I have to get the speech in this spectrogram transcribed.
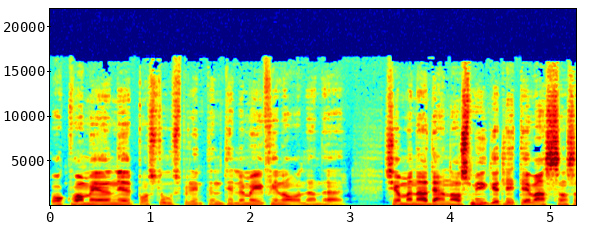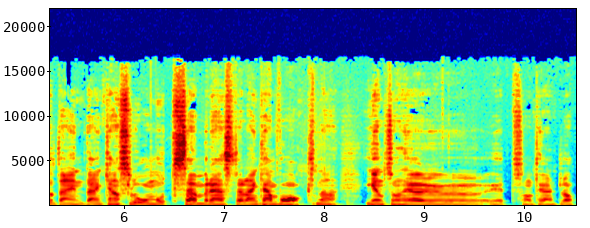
och var med nere på storsprinten till och med i finalen där. Så jag menar den har smugit lite i vassen så att den, den kan slå mot sämre hästar. Den kan vakna i en sån här, eh, ett sånt här lopp.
